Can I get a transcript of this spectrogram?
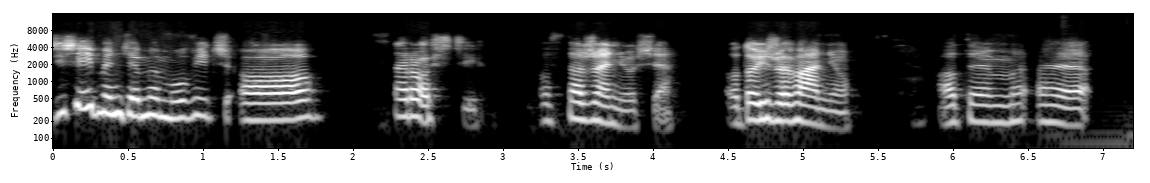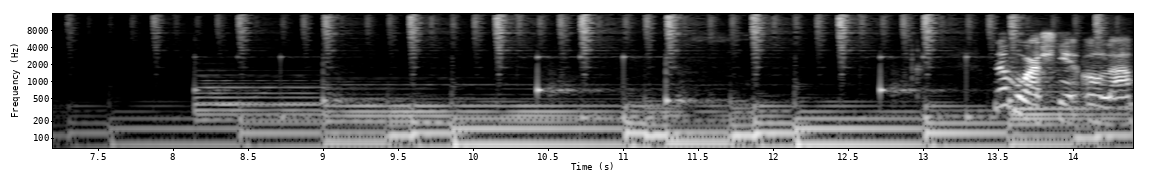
Dzisiaj będziemy mówić o starości, o starzeniu się, o dojrzewaniu, o tym. E, no właśnie, Ola.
